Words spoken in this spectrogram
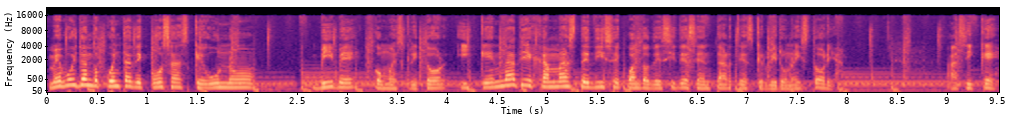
me voy dando cuenta de cosas que uno vive como escritor y que nadie jamás te dice cuando decides sentarte a escribir una historia. Así que,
